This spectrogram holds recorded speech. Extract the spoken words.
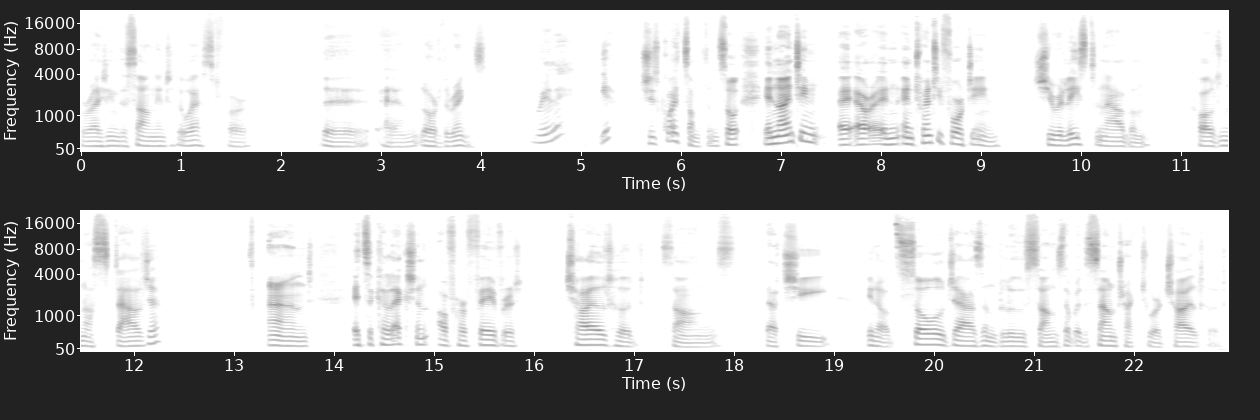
for writing the song "Into the West" for the um, Lord of the Rings. Really? Yeah, she's quite something. So in nineteen uh, or in in twenty fourteen, she released an album called Nostalgia, and it's a collection of her favorite childhood songs that she, you know, soul, jazz, and blues songs that were the soundtrack to her childhood.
